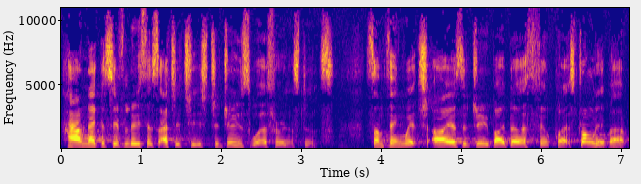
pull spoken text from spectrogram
how negative Luther's attitudes to Jews were, for instance, something which I, as a Jew by birth, feel quite strongly about.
